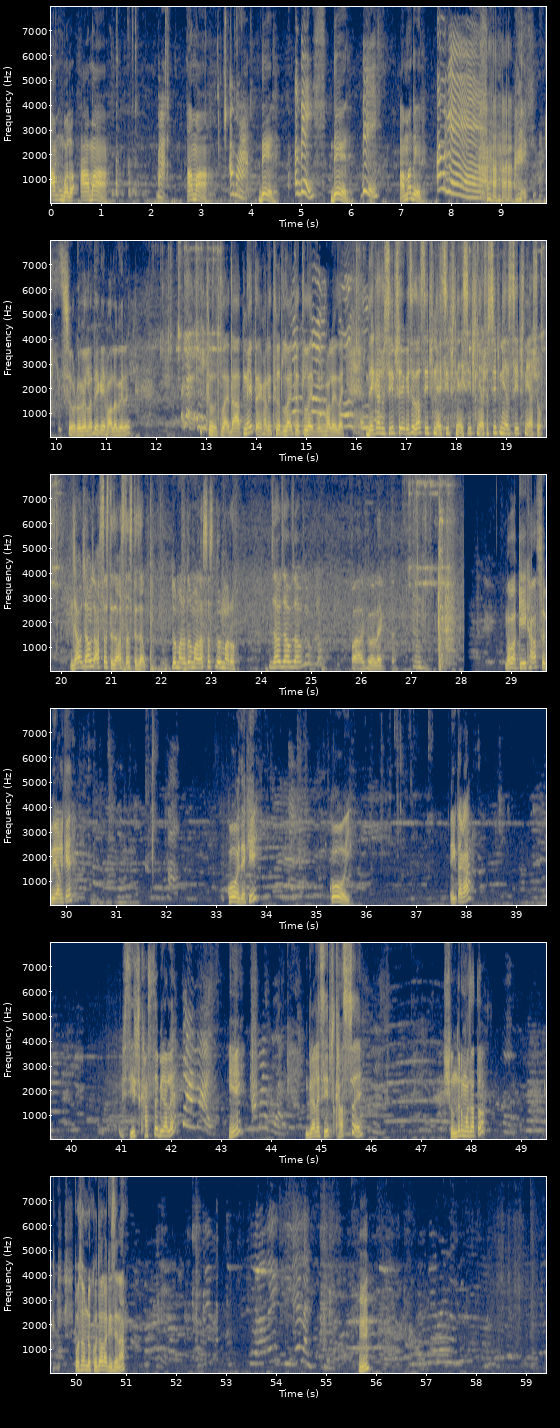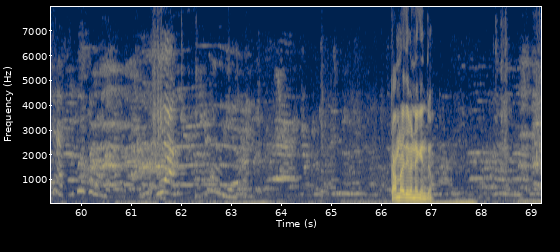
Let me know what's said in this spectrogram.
আম বলো আমা। আমা। আমা। দের। দের। আমাদের। ছোটবেলা থেকে ভালো করে দাঁত নেই খালি যায়। গেছে যাও আস্তে যাও, আস্তে আস্তে আস্তে যাও যাও যাও বাবা, কি খাওয়াচ্ছ বিড়ালকে? কই দেখি? কই? টাকা? চিপস খাচ্ছে বিড়ালে? হে বিড়ালে চিপস খাচ্ছে? সুন্দর মজা তো। প্রচণ্ড ক্ষুধা লাগিছে না? হুম? কামড়াই দেবে না কিন্তু।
